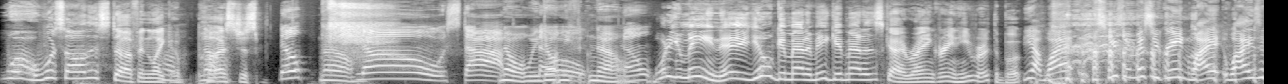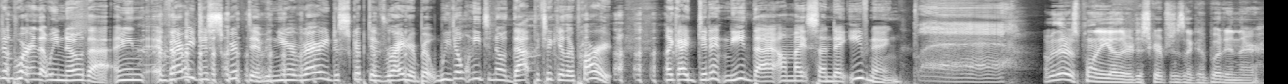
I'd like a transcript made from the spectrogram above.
whoa, what's all this stuff? And like Oh, a no. pus just Nope. No. No. Stop. No, we don't need- no. No. What do you mean? Hey, you don't get mad at me. Get mad at this guy, Ryan Green. He wrote the book. Yeah, why? Excuse me, Mr. Green. Why? Why is it important that we know that? I mean, very descriptive, and you're a very descriptive writer, but we don't need to know that particular part. Like, I didn't need that on my Sunday evening. Blah. I mean, there's plenty other descriptions I could put in there.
